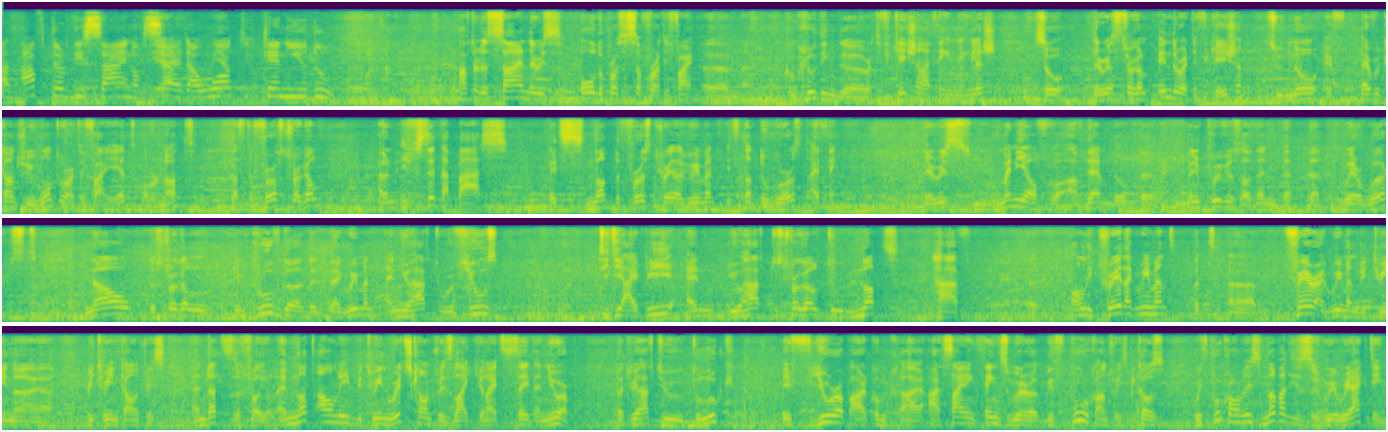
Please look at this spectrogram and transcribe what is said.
But after this sign of Yeah, CETA, what can you do? After the sign, there is all the process of ratifying, um, concluding the ratification, I think in English. So there is a struggle in the ratification to know if every country want to ratify it or not. That's the first struggle. And if CETA pass, it's not the first trade agreement. It's not the worst, I think. There is many of, of them, the, the, many previous of them that, that were worst. Now the struggle improved the, the, the agreement and you have to refuse TTIP and you have to struggle to not have uh, only trade agreement but uh, fair agreement between uh, between countries. And that's the struggle. And not only between rich countries like United States and Europe but we have to, to look if Europe are, are signing things with, with poor countries because with poor countries nobody is re reacting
